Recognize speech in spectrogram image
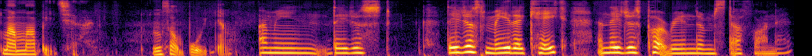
妈妈比起来，有什么不一样？I mean, they just they just made a cake and they just put random stuff on it.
